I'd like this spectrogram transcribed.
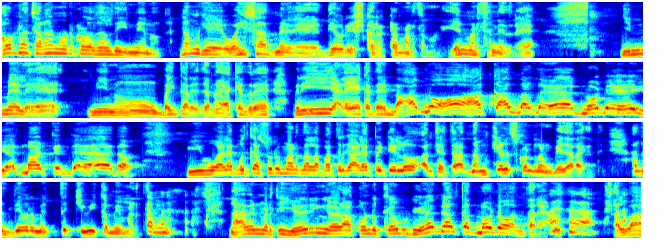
ಅವ್ರನ್ನ ಚೆನ್ನಾಗಿ ನೋಡ್ಕೊಳ್ಳೋದಲ್ದೆ ಇನ್ನೇನು. ನಮಗೆ ವಯಸ್ಸಾದ ಮೇಲೆ ದೇವ್ರು ಎಷ್ಟು ಕರೆಕ್ಟಾಗಿ ಮಾಡ್ತಾನೆ ನೋಡಿ. ಏನು ಮಾಡ್ತಾನೆ ಅಂದರೆ, ಇನ್ಮೇಲೆ ನೀನು ಬೈತಾರೆ ಜನ. ಯಾಕೆಂದ್ರೆ ಬರೀ ಹಳೆಯ ಕತೆ, ನಾನು ಆ ಕಾಲದಲ್ಲೇ ನೋಡಿ ಏನ್ ಮಾಡ್ತಿದ್ದೆ ಅದು. ಈ ಹಳೆ ಮುದ್ಕ ಶುರು ಮಾಡ್ದಲ್ಲ ಪತ್ರಿಕೆ ಹಳೆ ಪಿಟೀಲು ಅಂತ ಹೇಳ್ತಾರೆ. ಅದು ನಮ್ಗೆ ಕೇಳಿಸ್ಕೊಂಡ್ರೆ ನಮ್ಗೆ ಬೇಜಾರಾಗುತ್ತೆ. ಅದು ದೇವ್ರ ಮೆತ್ತ ಕಿವಿ ಕಮ್ಮಿ ಮಾಡ್ತಾರೆ. ನಾವೇನ್ ಮಾಡ್ತೀವಿ? ಇಯರಿಂಗ್ ಹೇಳಾಕೊಂಡು ಕೇಳ್ಬಿಟ್ಟು ಏನ್ ಹೇಳ್ತದ್ ನೋಡು ಅಂತಾರೆ. ಅಲ್ವಾ?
